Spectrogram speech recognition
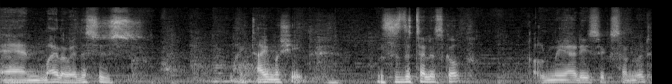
And by the way, this is my time machine. This is the telescope called Meade 600.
